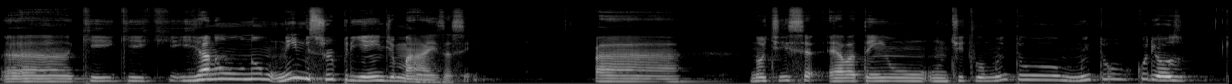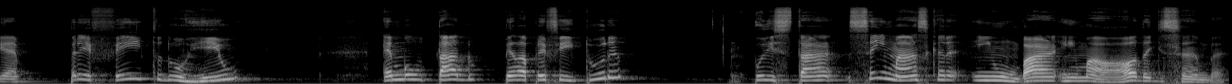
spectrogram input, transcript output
uh, que, que, que já não, não nem me surpreende mais assim a notícia ela tem um, um título muito muito curioso que é prefeito do Rio é multado pela prefeitura por estar sem máscara em um bar em uma roda de samba.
